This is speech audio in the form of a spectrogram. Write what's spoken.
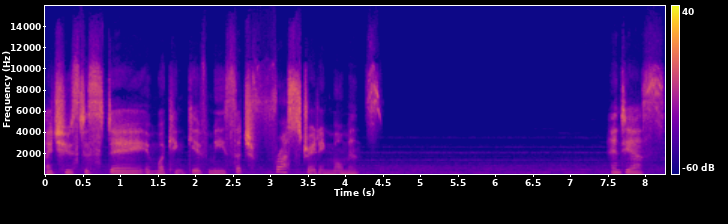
I choose to stay in what can give me such frustrating moments. And yes,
